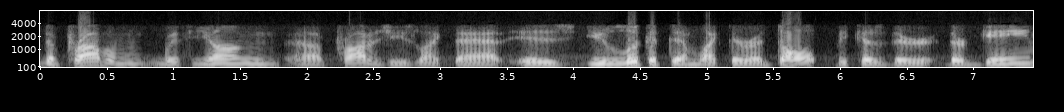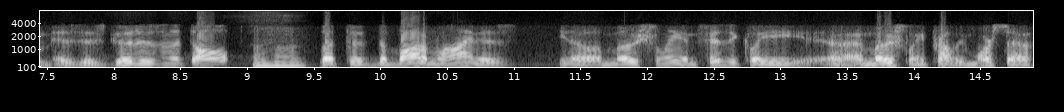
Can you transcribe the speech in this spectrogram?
the problem with young uh, prodigies like that is you look at them like they're adult because their their game is as good as an adult. Mm-hmm. But the the bottom line is, you know, emotionally and physically, uh, emotionally probably more so,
